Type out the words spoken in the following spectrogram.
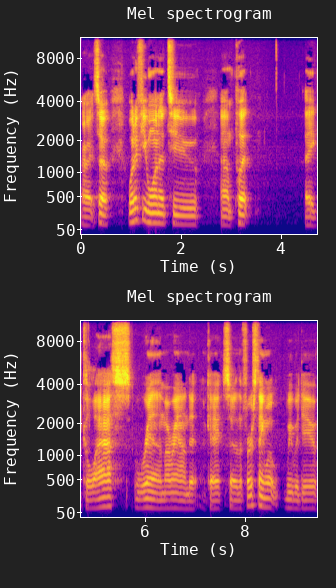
Alright, so what if you wanted to um, put a glass rim around it. Okay, so the first thing what we would do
